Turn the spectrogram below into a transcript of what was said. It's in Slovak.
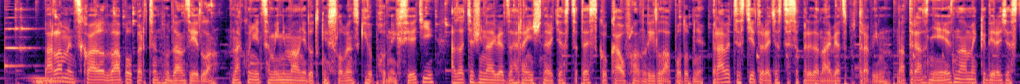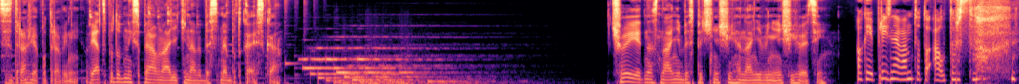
Parlament schválil 2,5% dan z jedla. Nakoniec sa minimálne dotkne slovenských obchodných sietí a zaťaží najviac zahraničné reťazce Tesco, Kaufland, Lidl a podobne. Práve cez tieto reťazce sa predá najviac potravín. Na teraz nie je známe, kedy reťazce zdražia potraviny. Viac podobných správ nájdete na webe sme.sk. Čo je jedna z najnebezpečnejších a najnevinnejších vecí? OK, priznávam toto autorstvo.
